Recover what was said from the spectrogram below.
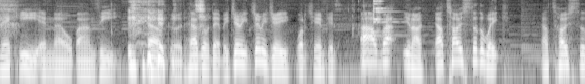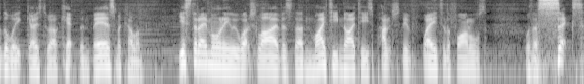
Naki and Noel Barnsley. How good. How good would that be? Jimmy Jimmy G, what a champion. Uh, but, you know, our toast of the week, our toast of the week goes to our captain, Baz McCullum. Yesterday morning, we watched live as the mighty Nighties punched their way to the finals with a six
